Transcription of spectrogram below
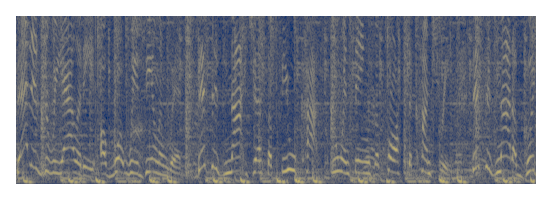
That is the reality of what we're dealing with. This is not just a few cops doing things across the country. This is not a good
